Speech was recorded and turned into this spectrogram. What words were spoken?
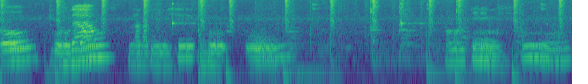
Oh, go down, nothing here, bro. Oh, something here.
